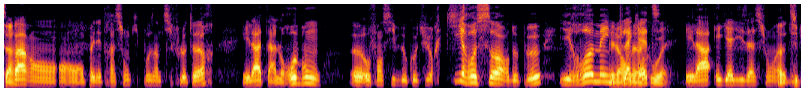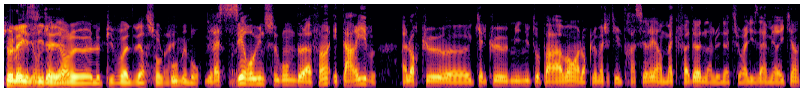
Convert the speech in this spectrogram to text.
part en, en, pénétration, qui pose un petit flotteur. Et là, tu as le rebond euh, offensif de Couture qui ressort de peu. Il remet une claquette. Et là, égalisation. Un euh, petit peu lazy d'ailleurs, le, pivot adverse sur le coup, mais bon. Il reste 0,1 seconde de la fin et tu arrives alors que euh, quelques minutes auparavant, alors que le match était ultra serré, un McFadden, le naturalisé américain,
